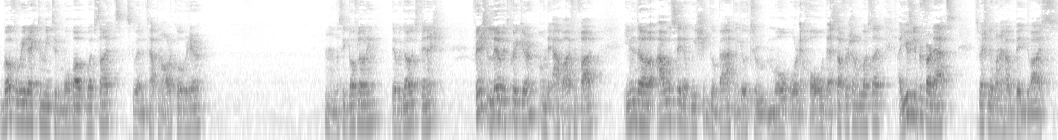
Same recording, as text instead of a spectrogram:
Both redirected me to the mobile website. Let's go ahead and tap on the article over here. Hmm, let's see, both loading. There we go, it's finished. Finished a little bit quicker on the Apple iPhone 5. Even though I would say that we should go back and go to Mo or the whole desktop version of the website. I usually prefer that, especially when I have a big device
